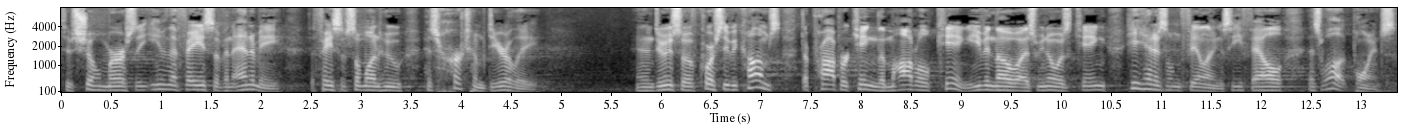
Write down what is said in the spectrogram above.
To show mercy, even in the face of an enemy, the face of someone who has hurt him dearly. And in doing so, of course, he becomes the proper king, the model king, even though, as we know, as king, he had his own failings. He fell as well at points.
